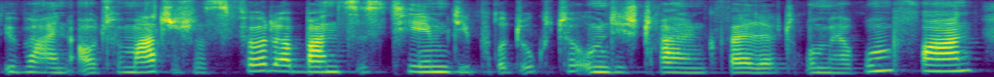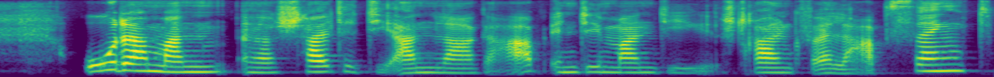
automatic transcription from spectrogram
über ein automatisches Förderbandsystem die Produkte um die Strahlenquelle drumherum fahren. Oder man äh, schaltet die Anlage ab, indem man die Strahlenquelle absenkt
